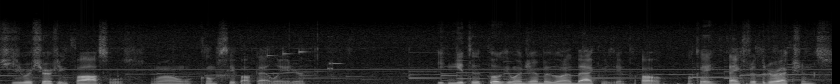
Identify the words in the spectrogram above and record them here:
She's researching fossils. Well, we'll come see about that later. You can get to the Pokemon Gym by going to the back museum. Oh, okay. Thanks for the directions.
